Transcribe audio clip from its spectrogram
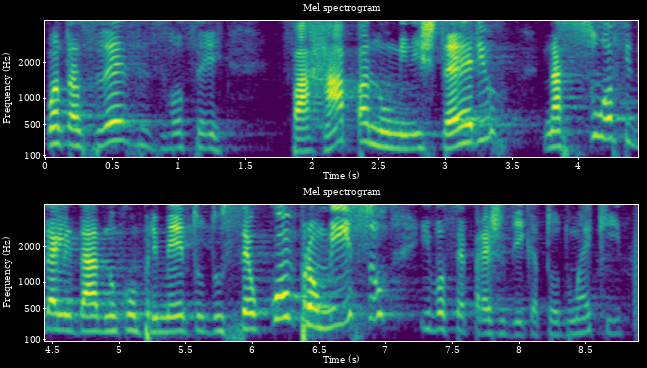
Quantas vezes você farrapa no ministério, na sua fidelidade no cumprimento do seu compromisso, e você prejudica toda uma equipe,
